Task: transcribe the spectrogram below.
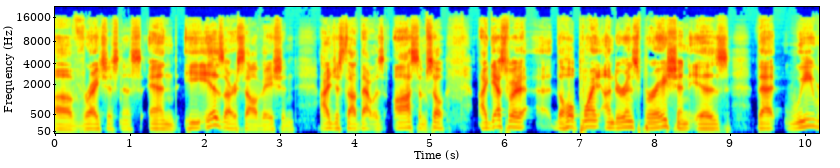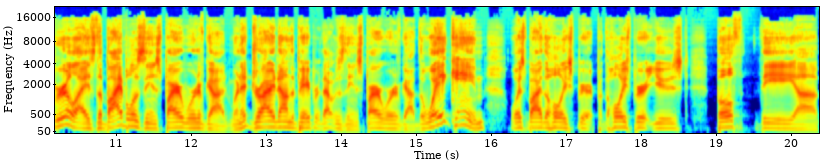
of righteousness and he is our salvation. I just thought that was awesome. So I guess what uh, the whole point under inspiration is that we realize the Bible is the inspired word of God. When it dried on the paper, that was the inspired word of God. The way it came was by the Holy Spirit, but the Holy Spirit used both the uh,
